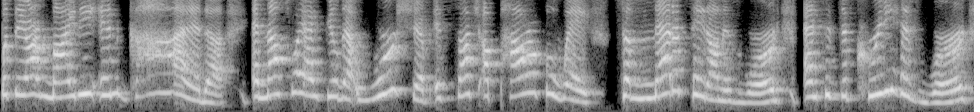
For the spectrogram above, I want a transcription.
but they are mighty in God. And that's why I feel that worship is such a powerful way to meditate on his word and to decree his word.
